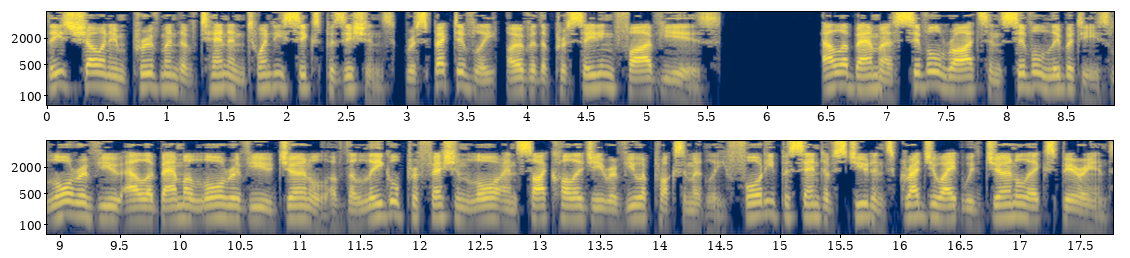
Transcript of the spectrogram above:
These show an improvement of 10 and 26 positions, respectively, over the preceding five years. Alabama Civil Rights and Civil Liberties Law Review Alabama Law Review Journal of the Legal Profession Law and Psychology Review Approximately 40% of students graduate with journal experience.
